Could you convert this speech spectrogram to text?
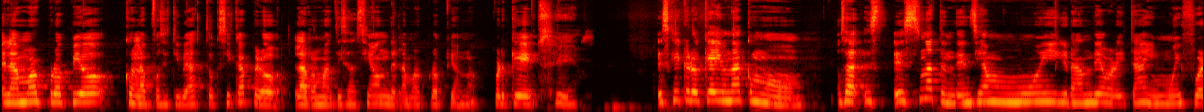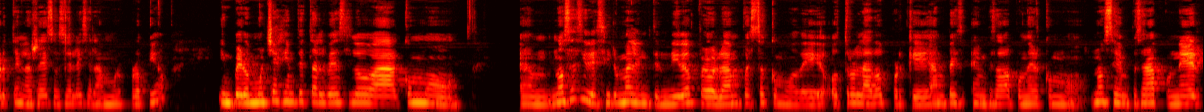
el amor propio con la positividad tóxica, pero la romantización del amor propio, ¿no? Porque sí. es que creo que hay una como, o sea, es, una tendencia muy grande ahorita y muy fuerte en las redes sociales el amor propio, pero mucha gente tal vez lo ha como em, no sé si decir malentendido, pero lo han puesto como de otro lado porque han empezado a poner como, no sé, empezar a poner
